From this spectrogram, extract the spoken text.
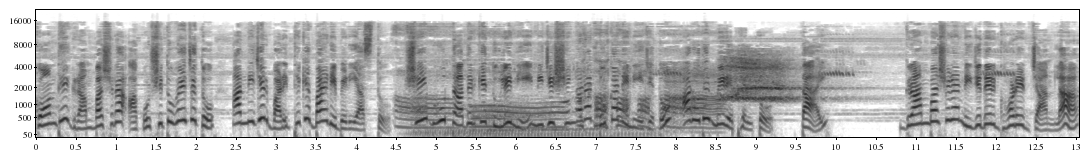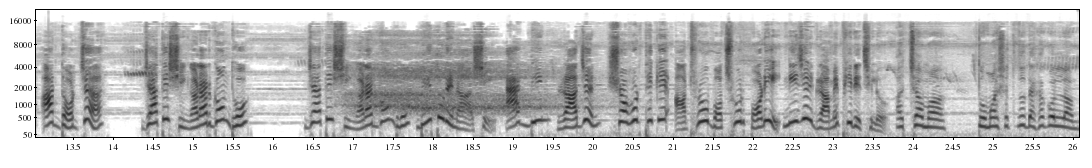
গন্ধে গ্রামবাসীরা আকর্ষিত হয়ে যেত আর নিজের বাড়ি থেকে বাইরে বেরিয়ে আসতো। সেই ভূত তাদেরকে তুলে নিয়ে নিজের সিঙ্গারার দোকানে নিয়ে যেত আর ওদের মেরে ফেলতো। তাই গ্রামবাসীরা নিজেদের ঘরের জানলা আর দরজা যাতে সিঙ্গারার গন্ধ, যাতে সিঙ্গারার গন্ধ ভেতরে না আসে। একদিন রাজন শহর থেকে আঠারো বছর পরে নিজের গ্রামে ফিরেছিল। আচ্ছা মা, তোমার সাথে তো দেখা করলাম।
